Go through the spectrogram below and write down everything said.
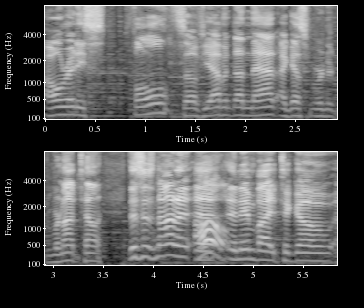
already full. So if you haven't done that, I guess we're we're not telling. This is not a, a- Oh. an invite to go. Uh,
